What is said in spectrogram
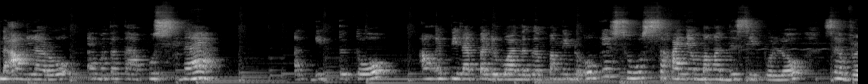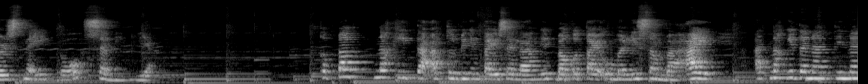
na ang laro ay matatapos na. Ito to ang ipinapaliwanag ng Panginoong Yesus sa kanyang mga disipulo sa verse na ito sa Biblia. Kapag nakita at tumingin tayo sa langit bago tayo umalis ng bahay at nakita natin na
